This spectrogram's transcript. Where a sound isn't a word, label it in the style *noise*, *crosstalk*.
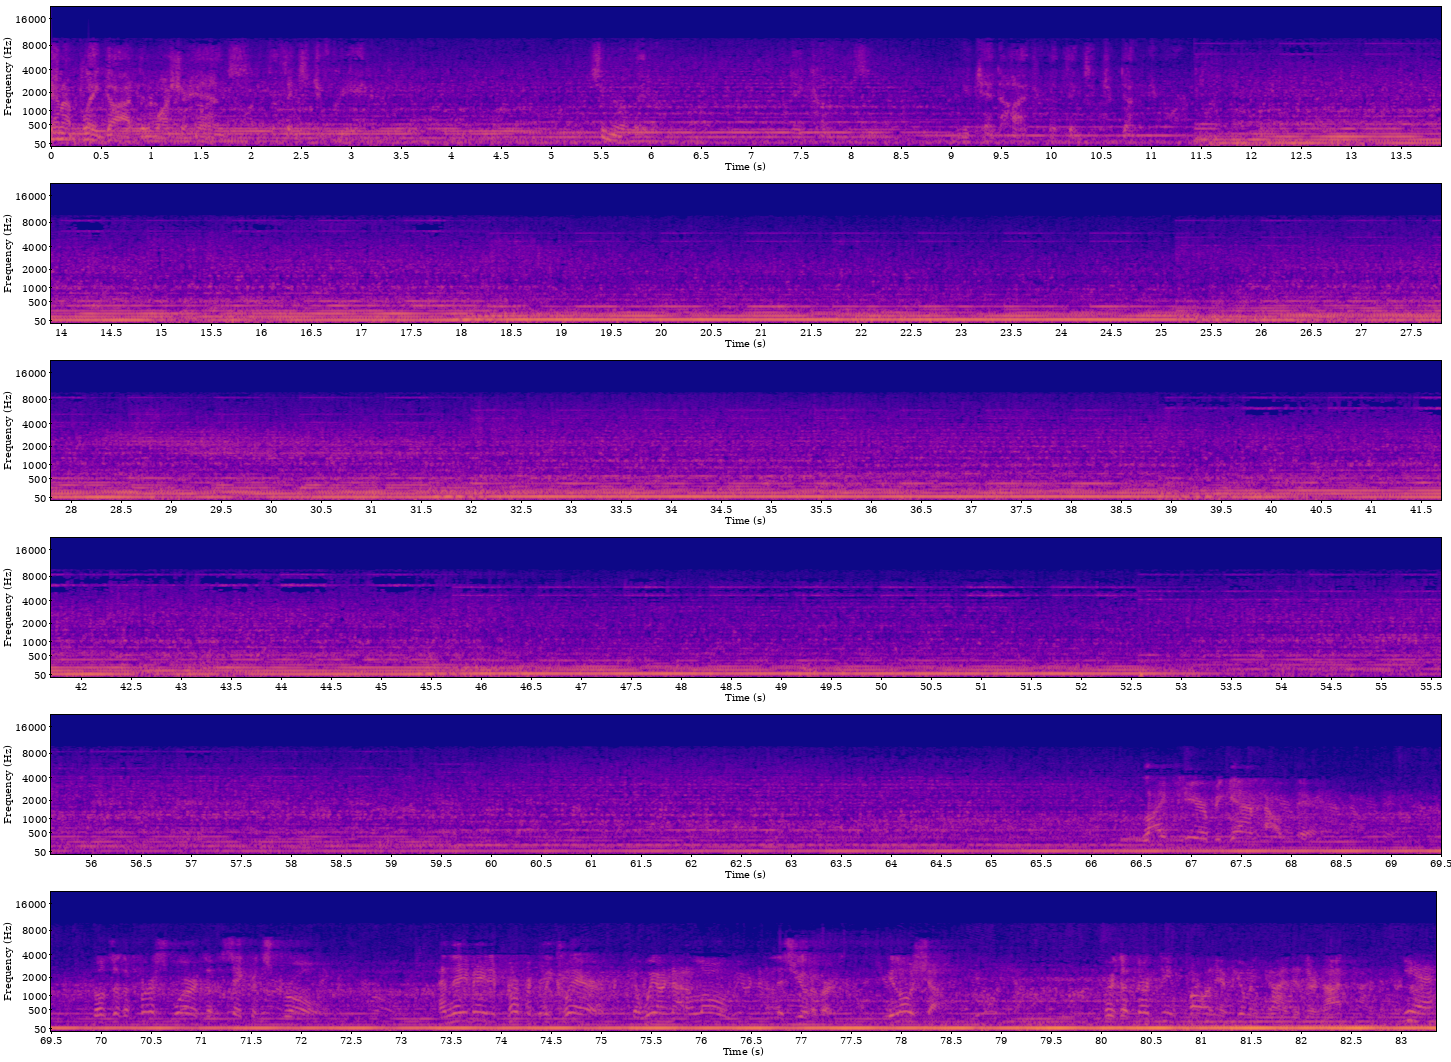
cannot play God, then wash your hands of the things that you've created. Sooner or later, the day comes, and you can't hide from the things that you've done began out there. Those are the first words of the sacred scroll. And they made it perfectly clear that we are not alone in this universe. Elosha. There's a 13th colony of humankind, is there not? Yes.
